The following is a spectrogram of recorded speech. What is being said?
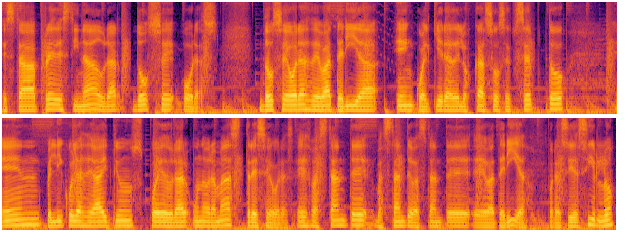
está predestinada a durar 12 horas. 12 horas de batería en cualquiera de los casos, excepto en películas de iTunes puede durar una hora más, 13 horas. Es bastante, bastante, bastante eh, batería, por así decirlo.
